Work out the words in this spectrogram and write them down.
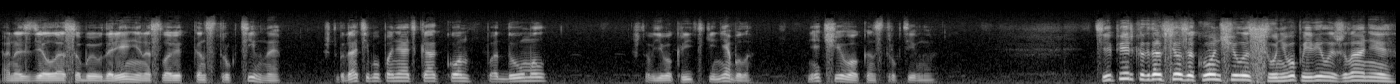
Она сделала особое ударение на слове «конструктивная», чтобы дать ему понять, как он подумал что в его критике не было ничего конструктивного. Теперь, когда все закончилось, у него появилось желание,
